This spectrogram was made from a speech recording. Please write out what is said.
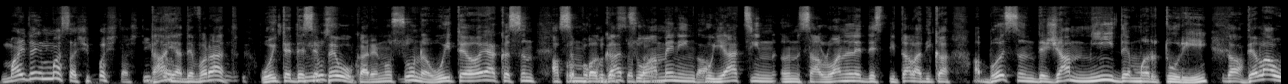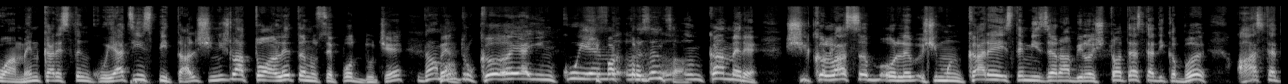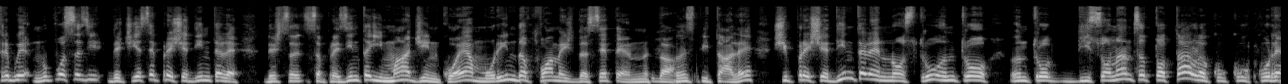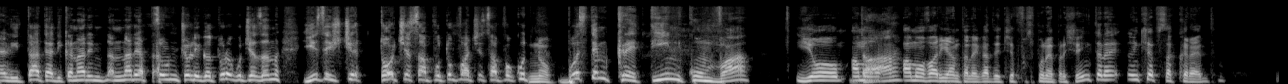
mai dai măsa și pe ăștia, știi? Da, că e adevărat. Uite DSP-ul care nu sună, uite ăia că sunt, Apropo sunt cu băgați DSP-ul, oameni da. încuiați în, în saloanele de spital, adică, bă, sunt deja mii de mărturii Da. de la oameni care sunt încuiați în spital și nici la toaletă nu se pot duce Da, mă. pentru că ăia îi încuie Și în, fac prezența. în, în camere și că lasă o le- și mâncarea este mizerabilă și toate astea, adică bă, astea trebuie, nu poți să zici, deci iese președintele, deci să, să prezintă imagini cu aia murind de foame și de sete în, Da. în spitale și președintele nostru într-o, într-o disonanță totală cu, cu, cu realitatea, adică n-are, n-are absolut nicio legătură cu ce să iese și ce, tot ce s-a putut face s-a făcut. Nu. Bă, suntem cretini cumva? Eu am, Da. o, am o variantă legată de ce spune președintele. Încep să cred,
